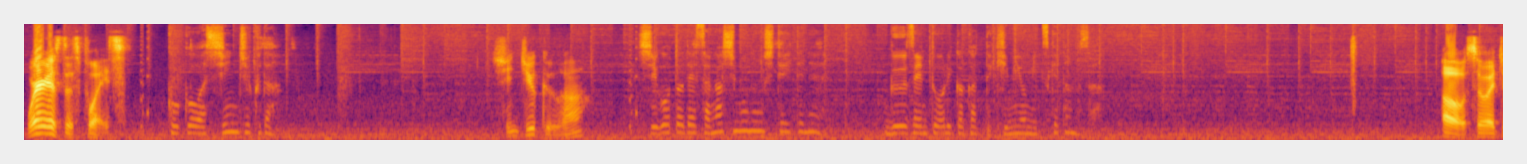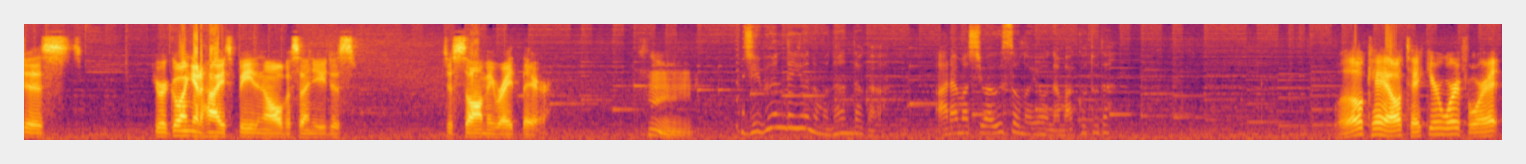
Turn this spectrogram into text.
Where is this place? ここは新宿だ Shinjuku, huh? 仕事で探し物をしていてね偶然通りかかって君を見つけたのさ Oh, so it just you were going at high speed and all of a sudden you just just saw me right there. Hmm. 自分で言うのもなんだがあらましは嘘のような誠だ Well, okay, I'll take your word for it.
